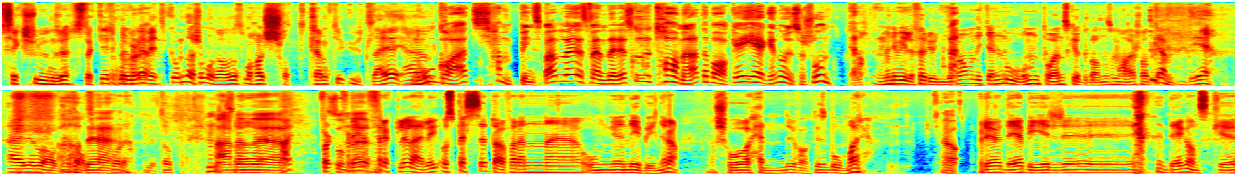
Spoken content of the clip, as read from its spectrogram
600-700 stykker, men jeg vet ikke om det er så mange av dem som har shotcam til utleie. Jeg, Nå ga jeg et kjempeinnspill, Sven. Dere skal du ta med deg tilbake i egen organisasjon. Ja. Men det ville forundre meg om det ikke er noen på en skuddbane som har shotcam. Det er en annen, Ja, det- for det. Nettopp. Nei, men så... Nei, for, for det er fryktelig leilig, og spesielt da for en uh, ung nybegynner. da, Å se hvor du faktisk bommer. ja. For det, det blir uh, Det er ganske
